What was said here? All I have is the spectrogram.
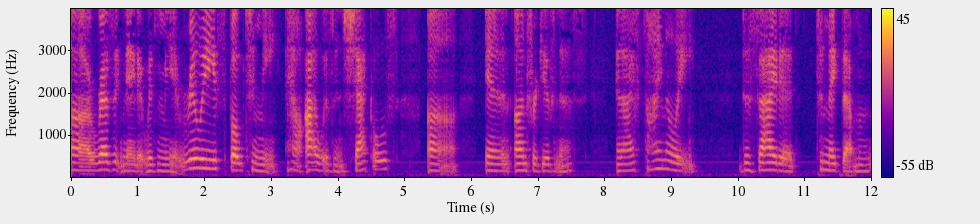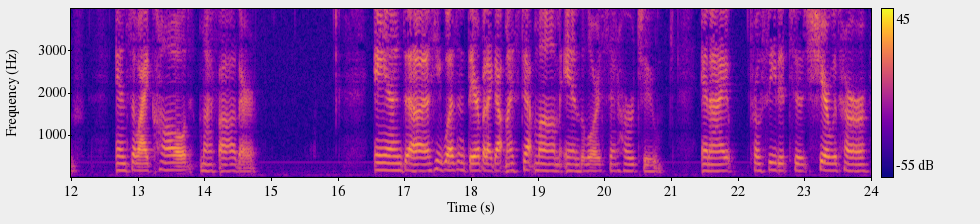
uh, resonated with me. It really spoke to me how I was in shackles, uh, in unforgiveness. And I finally decided to make that move. And so I called my father, and uh, he wasn't there, but I got my stepmom, and the Lord said her too. And I proceeded to share with her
